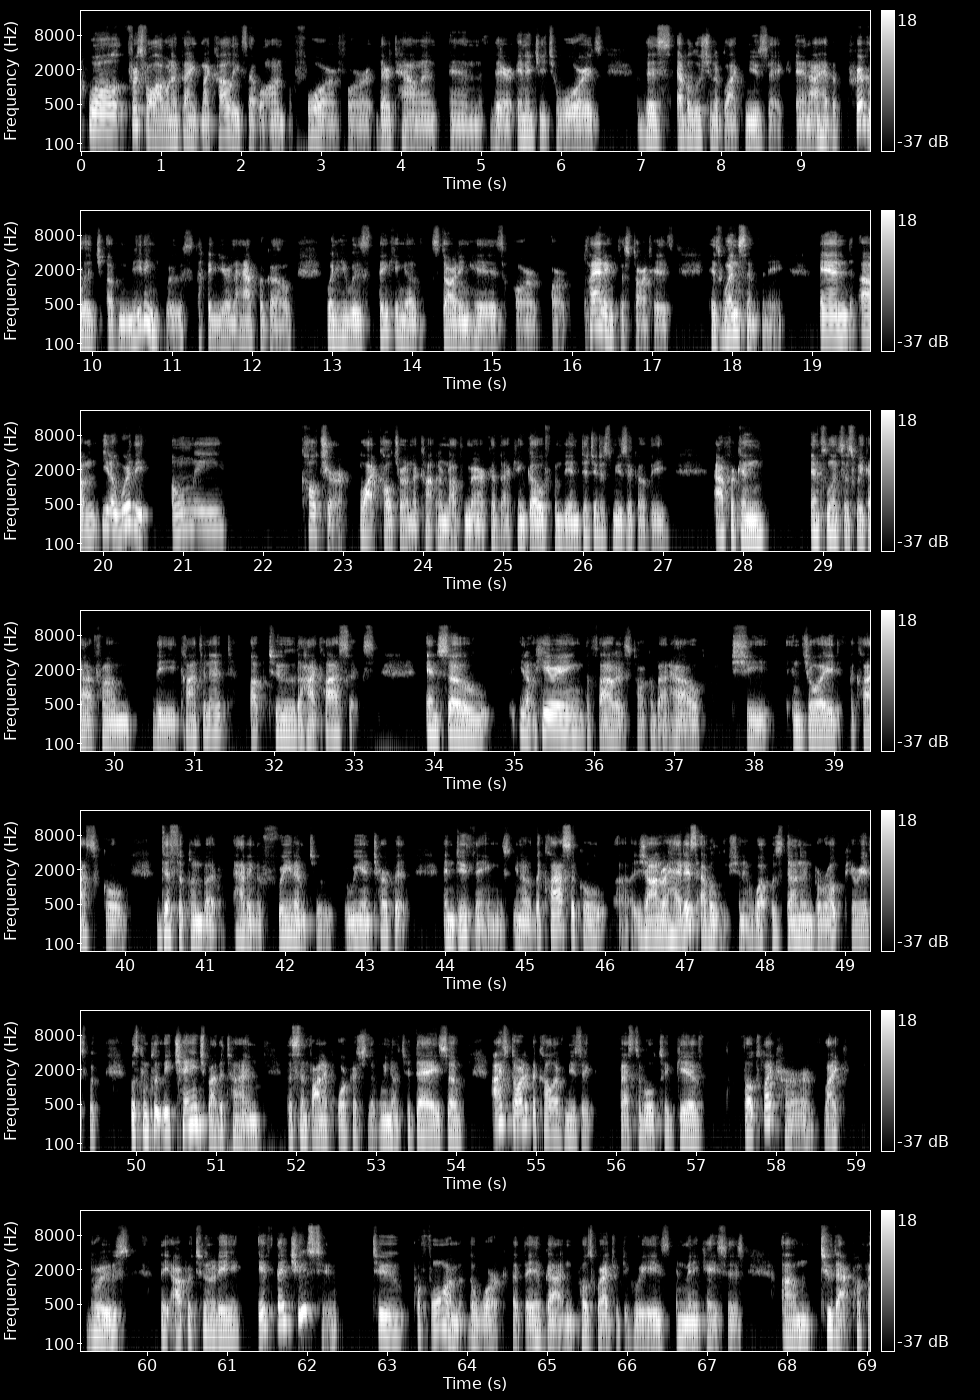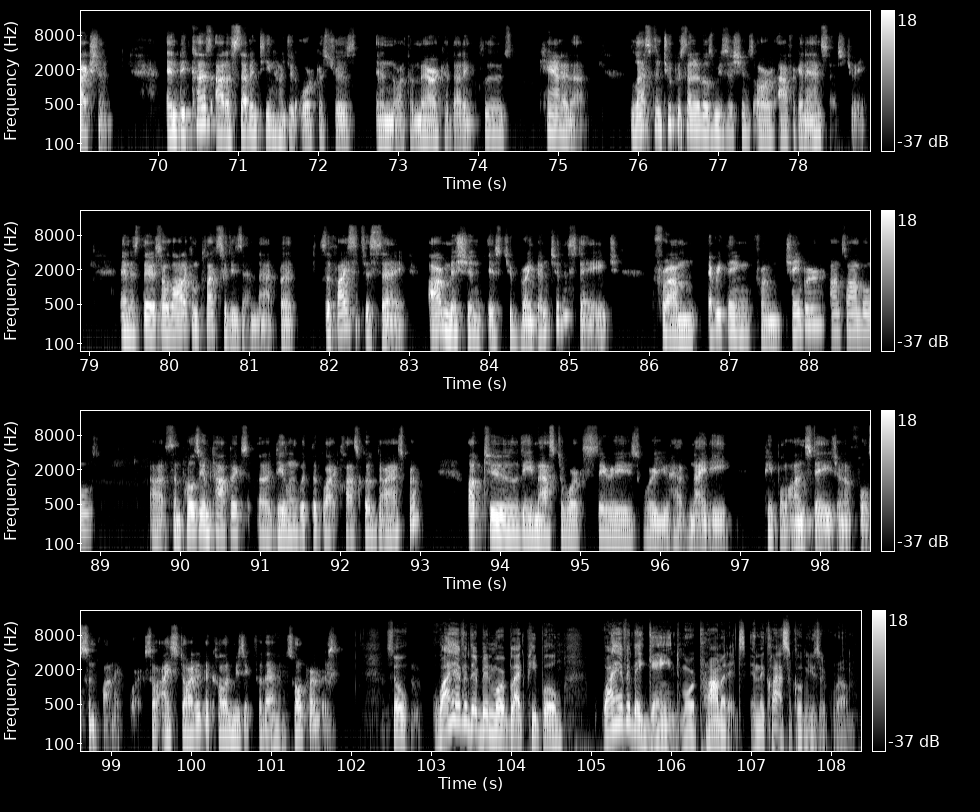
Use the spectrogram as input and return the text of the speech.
Well, first of all, I want to thank my colleagues that were on before for their talent and their energy towards this evolution of Black music. And I had the privilege of meeting Bruce a year and a half ago when he was thinking of starting his or, or planning to start his, his Wind Symphony. And, um, you know, we're the only culture, Black culture on the continent of North America that can go from the indigenous music of the African influences we got from the continent up to the high classics. And so, you know, hearing the flautist talk about how she enjoyed the classical discipline, but having the freedom to reinterpret and do things. You know, the classical uh, genre had its evolution, and what was done in Baroque periods was, was completely changed by the time the symphonic orchestra that we know today. So I started the Colour of Music Festival to give folks like her, like Bruce, the opportunity, if they choose to, to perform the work that they have gotten postgraduate degrees in many cases um, to that perfection. And because out of 1,700 orchestras in North America, that includes Canada, less than 2% of those musicians are of African ancestry. And there's a lot of complexities in that, but suffice it to say, our mission is to bring them to the stage from everything from chamber ensembles, uh, symposium topics uh, dealing with the Black classical diaspora, up to the Masterworks series where you have 90 people on stage in a full symphonic work. So I started the color music for that mm. sole purpose. So why haven't there been more Black people? Why haven't they gained more prominence in the classical music realm?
